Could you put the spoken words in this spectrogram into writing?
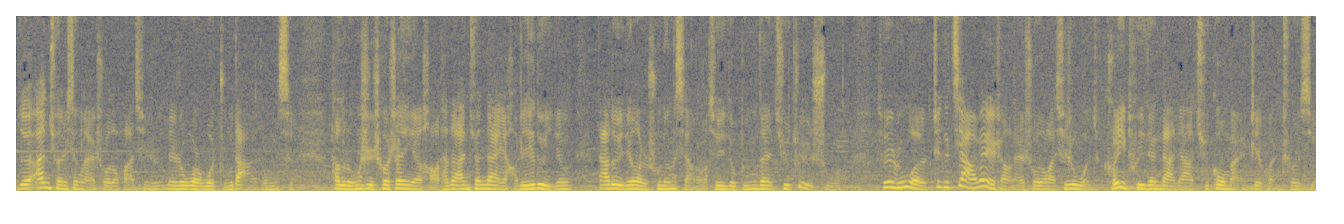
对安全性来说的话，其实那是沃尔沃主打的东西。它的龙式车身也好，它的安全带也好，这些都已经大家都已经耳熟能详了，所以就不用再去赘述了。所以如果这个价位上来说的话，其实我可以推荐大家去购买这款车型。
